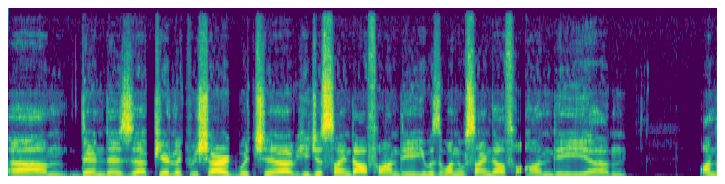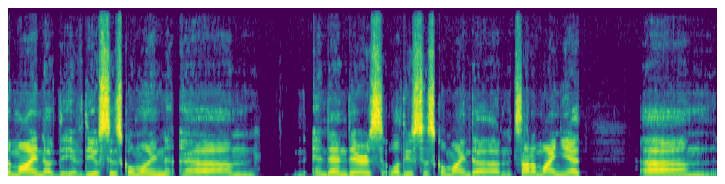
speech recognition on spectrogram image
Um, then there's uh, Pierre-Luc Richard, which uh, he just signed off on the. He was the one who signed off on the um, on the mine of the of the Osisco mine. Um, and then there's well, the Osisco mine. Um, it's not a mine yet. Um,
